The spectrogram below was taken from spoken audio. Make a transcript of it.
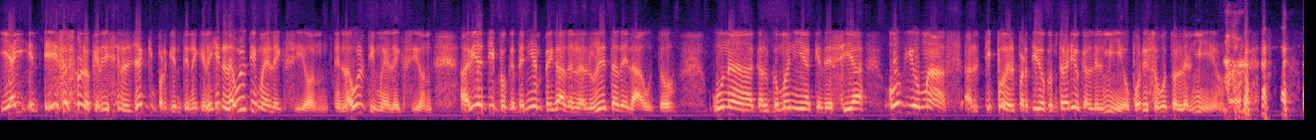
Y hay, eso es lo que le dicen el Yankee por quién tiene que elegir. En la última elección, en la última elección, había tipos que tenían pegada en la luneta del auto una calcomanía que decía odio más al tipo del partido contrario que al del mío, por eso voto el del mío.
